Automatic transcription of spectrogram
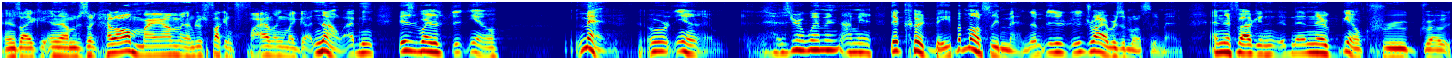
And it's like, and I'm just like, hello, ma'am. And I'm just fucking filing my gun. No, I mean, this is where, you know, men or, you know, is there women? I mean, there could be, but mostly men. The, the, the drivers are mostly men, and they're fucking, and they're you know crude, gross.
